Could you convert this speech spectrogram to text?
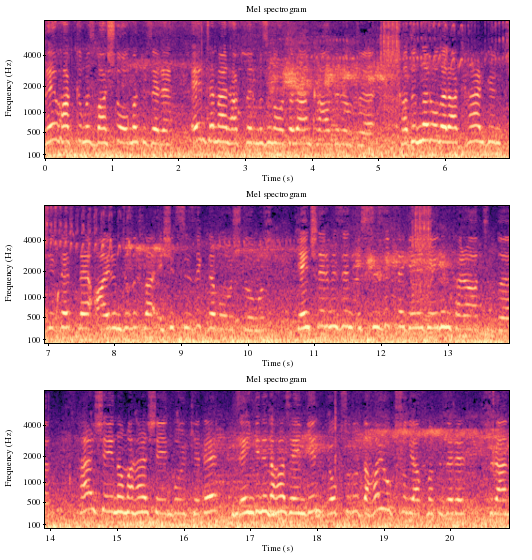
grev hakkımız başta olmak üzere en temel haklarımızın ortadan kaldırıldığı, kadınlar olarak her gün şiddetle, ayrımcılıkla, eşitsizlikle boğuştuğumuz, gençlerimizin işsizlikle geleceğinin kara atıldığı, her şeyin ama her şeyin bu ülkede zengini daha zengin, yoksulu daha yoksul yapmak üzere süren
